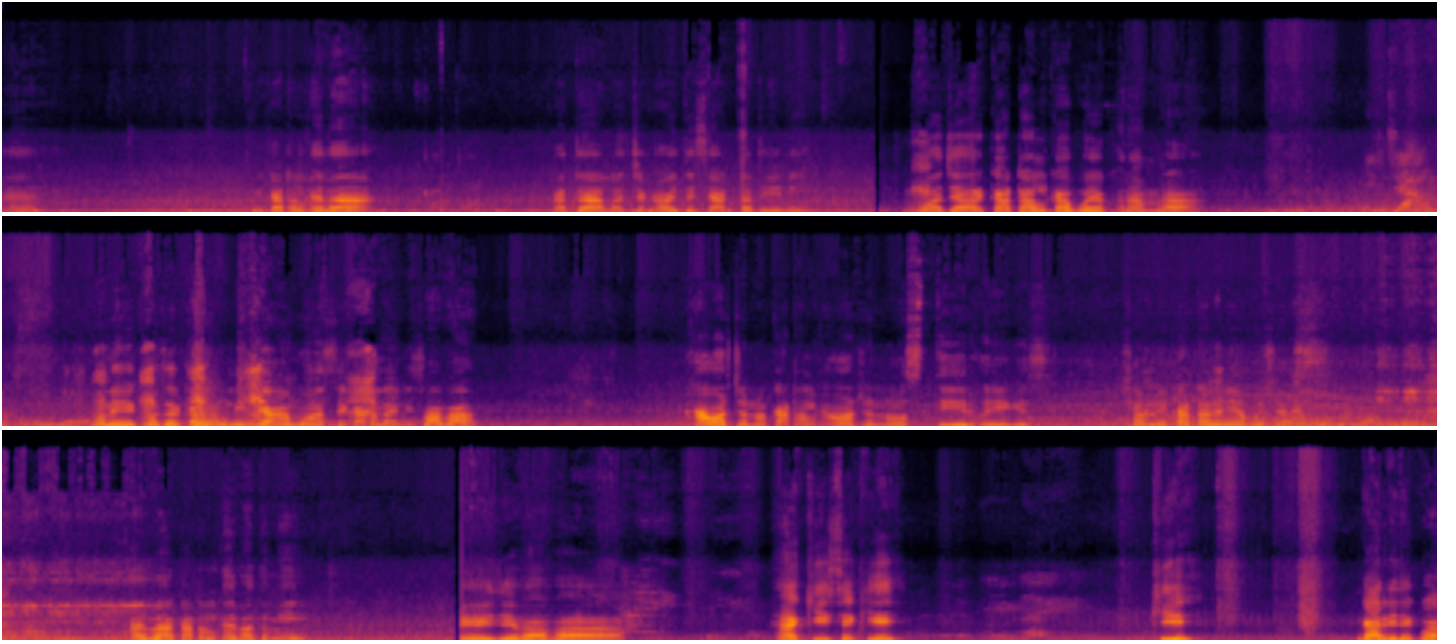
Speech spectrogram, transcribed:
হ্যাঁ? তুমি কাঁঠাল খাইবা? কাঁঠাল আচ্ছা খাওয়াইতেছি আটটা দিয়ে নি। মজার কাঁঠাল খাব এখন আমরা। নিচে অনেক মজার কাঁঠাল। নিচে আমও আছে কাঁঠাল আনিস বাবা খাওয়ার জন্য কাঁঠাল খাওয়ার জন্য অস্থির হয়ে গেছে। সামনে কাঁঠাল নিয়ে বসে আছে। খাইবা? কাঁঠাল খাইবা তুমি? এই যে বাবা। হ্যাঁ কিসে কি? কি? গাড়ি দেখবা?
